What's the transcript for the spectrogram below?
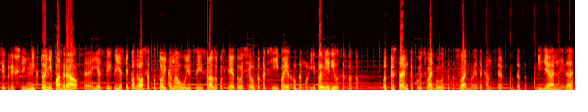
все пришли, никто не подрался. Если, если подрался, то только на улице. И сразу после этого сел по такси и поехал домой. И помирился потом. Вот представим такую свадьбу, вот эта свадьба, это концерт, вот этот идеальный, да?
